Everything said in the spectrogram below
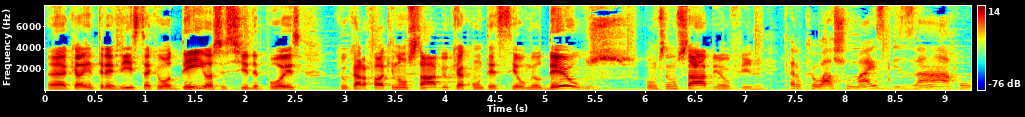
É, aquela entrevista que eu odeio assistir depois, que o cara fala que não sabe o que aconteceu. Meu Deus! Como você não sabe, meu filho? Cara, o que eu acho mais bizarro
